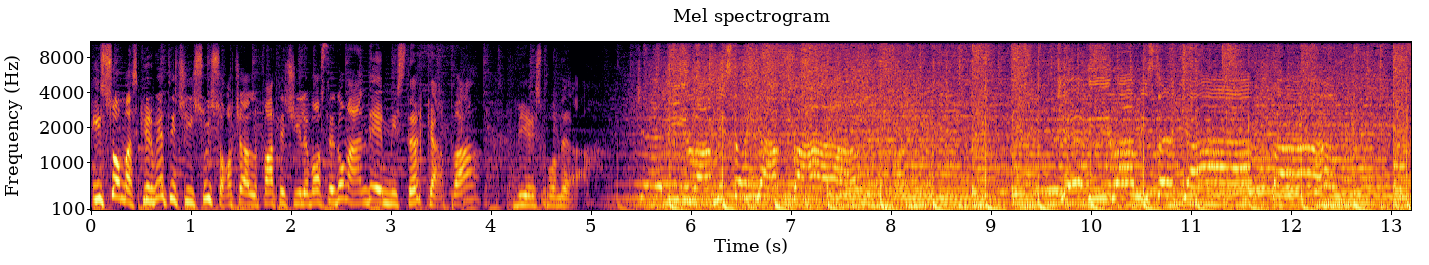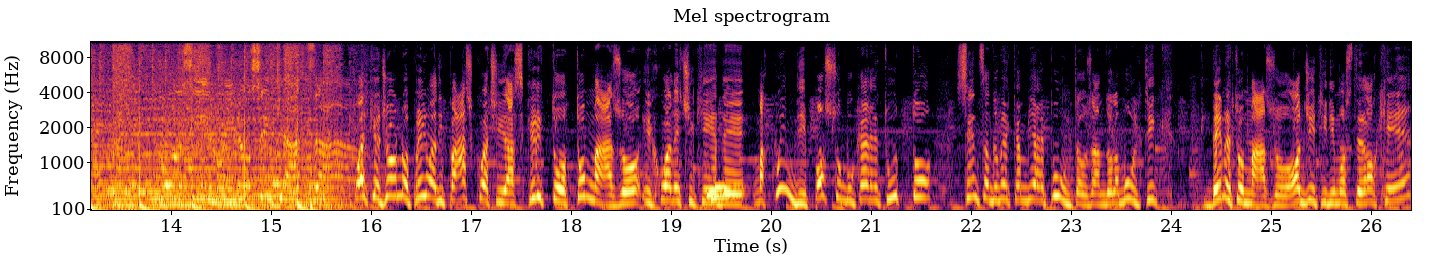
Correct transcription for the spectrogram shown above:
Insomma, scriveteci sui social, fateci le vostre domande e Mr. K vi risponderà. Chiedilo a Mr. K. Chiedilo a Mr. K così lui non si incazza. Qualche giorno prima di Pasqua ci ha scritto Tommaso, il quale ci chiede ma quindi posso bucare tutto senza dover cambiare punta usando la Multic? Bene Tommaso, oggi ti dimostrerò che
